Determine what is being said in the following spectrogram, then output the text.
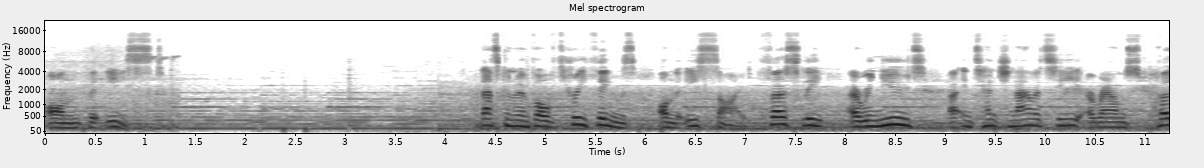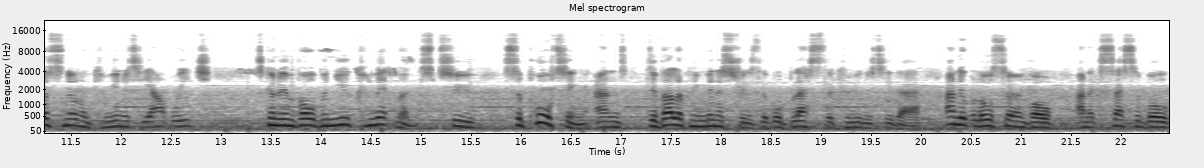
on the East. That's going to involve three things on the east side. Firstly, a renewed uh, intentionality around personal and community outreach. It's going to involve a new commitment to supporting and developing ministries that will bless the community there. And it will also involve an accessible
